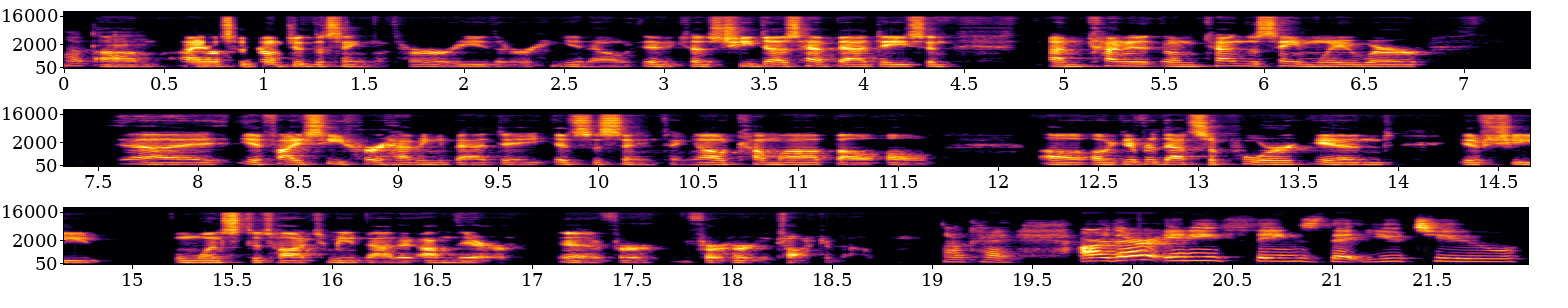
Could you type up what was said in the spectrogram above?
Okay. Um, I also don't do the same with her either, you know, because she does have bad days, and I'm kind of I'm kind of the same way where uh, if I see her having a bad day, it's the same thing. I'll come up, I'll, I'll, I'll, I'll give her that support, and if she wants to talk to me about it, I'm there uh, for for her to talk about. Okay. Are there any things that you two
